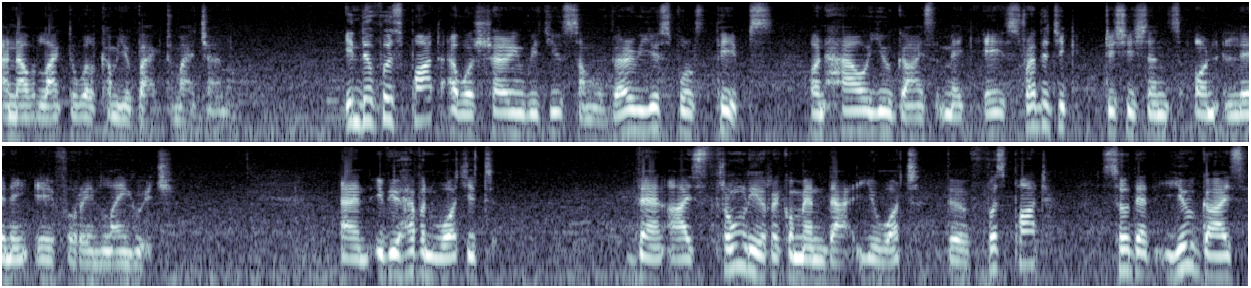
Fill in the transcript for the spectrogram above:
and I would like to welcome you back to my channel. In the first part, I was sharing with you some very useful tips on how you guys make a strategic decisions on learning a foreign language. And if you haven't watched it then I strongly recommend that you watch the first part so that you guys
